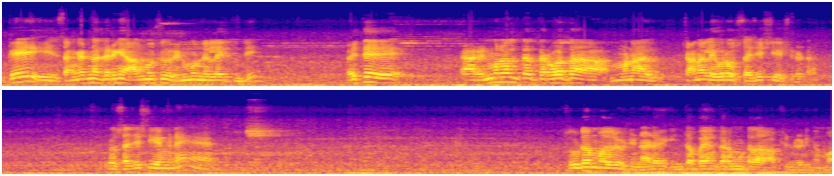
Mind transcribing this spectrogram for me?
ఓకే ఈ సంఘటన జరిగి ఆల్మోస్ట్ రెండు మూడు నెలలు అవుతుంది. అయితే ఆ రెండు మూడు నెలల తర్వాత మన ఛానల్ ఎవరో సజెస్ట్ చేసిరట ఎవరో సజెస్ట్ చేయగానే చూడడం మొదలుపెట్టినాడు ఇంత భయంకరంగా ఉంటుందా ఆప్షన్ ట్రేడింగ్ అమ్మ?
